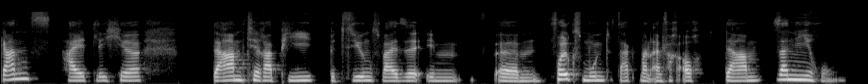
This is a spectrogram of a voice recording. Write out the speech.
ganzheitliche Darmtherapie, beziehungsweise im ähm, Volksmund sagt man einfach auch Darmsanierung.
